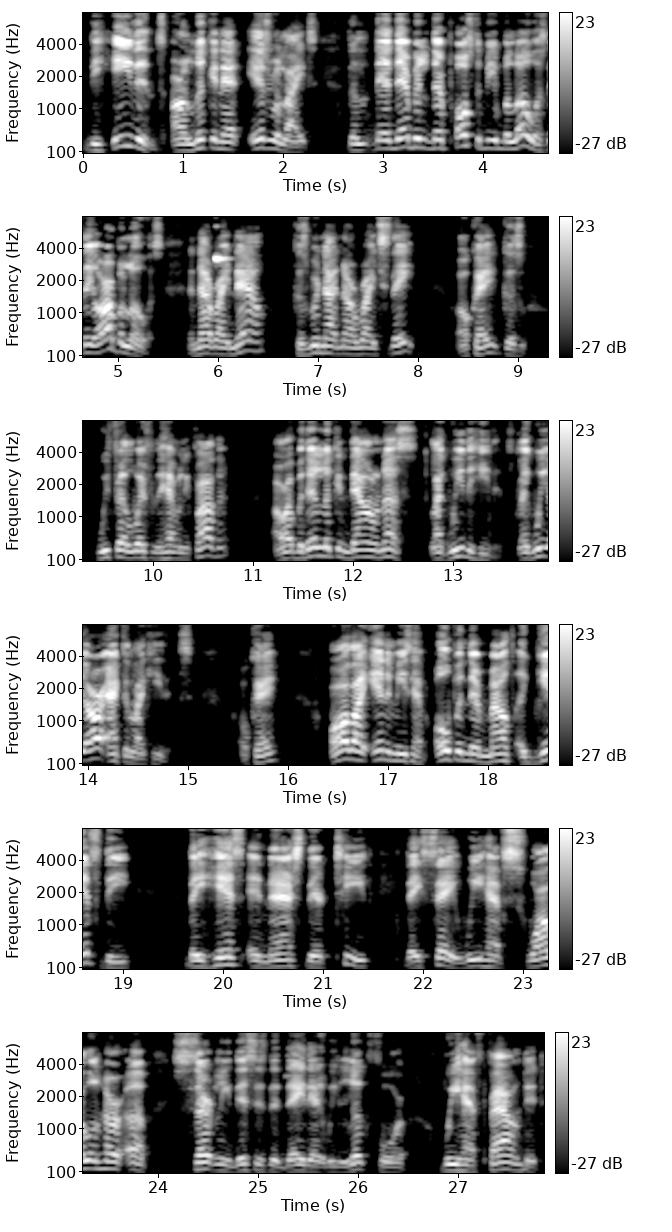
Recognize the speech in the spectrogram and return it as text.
The heathens are looking at Israelites. they're, they're they're supposed to be below us. They are below us, and not right now because we're not in our right state. Okay, because we fell away from the heavenly Father. All right, but they're looking down on us like we the heathens, like we are acting like heathens. Okay, all thy enemies have opened their mouth against thee. They hiss and gnash their teeth. They say, We have swallowed her up Certainly, this is the day that we look for. We have found it.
